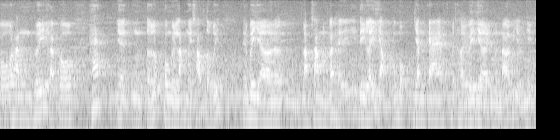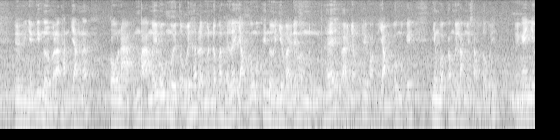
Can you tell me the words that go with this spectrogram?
cô Thanh Thúy là cô hát ờ, từ lúc cô 15, 16 tuổi. Thì bây giờ làm sao mình có thể đi lấy giọng của một danh ca thời bây giờ mình nói ví dụ như những cái người mà đã thành danh đó cô nào cũng ba mấy, bốn mươi tuổi hết rồi, mình đâu có thể lấy giọng của một cái người như vậy để mà mình thế vào trong cái giọng của một cái nhân vật có 15 16 tuổi ừ. ngay như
